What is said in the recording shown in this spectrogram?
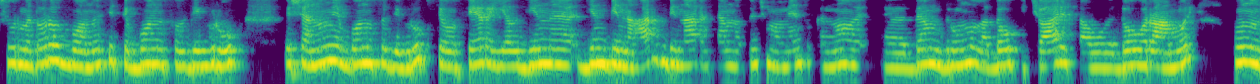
Și următorul bonus este bonusul de grup, și anume bonusul de grup se oferă el din, din binar. Binar înseamnă atunci în momentul când noi dăm drumul la două picioare sau două ramuri, unul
